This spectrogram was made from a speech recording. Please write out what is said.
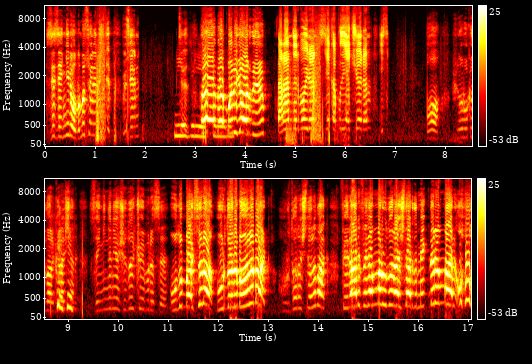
size zengin olduğumu söylemiştim. Üzerimde yazılı He ben bodyguardıyım. Tamamdır buyurun. Size kapıyı açıyorum. İs- Aa şuna bakın arkadaşlar. Zenginlerin yaşadığı köy burası. Oğlum baksana. Hurda arabalara bak. Hurda araçlara bak. Ferrari falan var hurda araçlarda. McLaren var. Oho,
